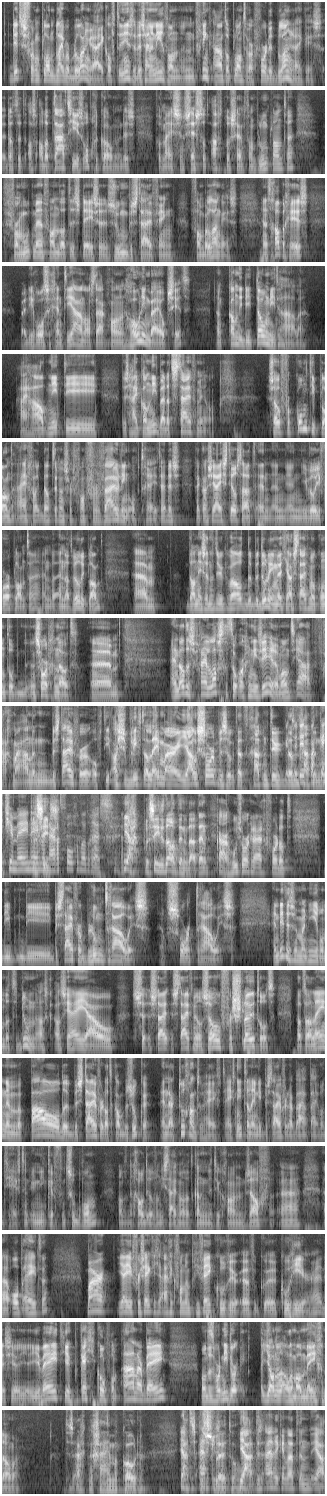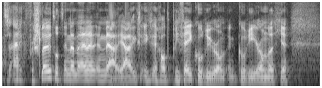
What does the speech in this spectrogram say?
dit is voor een plant blijkbaar belangrijk. Of tenminste, er zijn in ieder geval een flink aantal planten waarvoor dit belangrijk is. Dat het als adaptatie is opgekomen. Dus volgens mij is zo'n 6 tot 8 procent van bloemplanten. Vermoedt men van dat dus deze zoombestuiving van belang is. En het grappige is, bij die roze gentiaan, als daar gewoon een honing bij op zit, dan kan die die toon niet halen. Hij haalt niet die. Dus hij kan niet bij dat stuifmeel zo voorkomt die plant eigenlijk dat er een soort van vervuiling optreedt. Hè? Dus kijk, als jij stilstaat en, en, en je wil je voorplanten, en, en dat wil die plant, um, dan is het natuurlijk wel de bedoeling dat jouw stijfmeel komt op een soortgenoot. Um, en dat is vrij lastig te organiseren. Want ja, vraag maar aan een bestuiver of die alsjeblieft alleen maar jouw soort bezoekt. Dat gaat natuurlijk. Kunt dat u dit pakketje meenemen precies. naar het volgende adres? Ja, precies dat inderdaad. En elkaar, hoe zorg je er eigenlijk voor dat die, die bestuiver bloemtrouw is? Of soorttrouw is? En dit is een manier om dat te doen. Als, als jij jouw stuifmeel zo versleutelt dat alleen een bepaalde bestuiver dat kan bezoeken en daar toegang toe heeft, heeft niet alleen die bestuiver daarbij bij, want die heeft een unieke voedselbron. Want een groot deel van die stuifmeel dat kan hij natuurlijk gewoon zelf uh, uh, opeten. Maar ja, je verzekert je eigenlijk van een privé-courier. Uh, dus je, je weet, je pakketje komt van A naar B. Want het wordt niet door Jan en allemaal meegenomen. Het is eigenlijk een geheime code. Ja, het is eigenlijk sleutel. Ja, het is eigenlijk inderdaad een. Ja, het is eigenlijk versleuteld in een. En, en, ja, ja, ik, ik zeg altijd privé-courier, courier, omdat je.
